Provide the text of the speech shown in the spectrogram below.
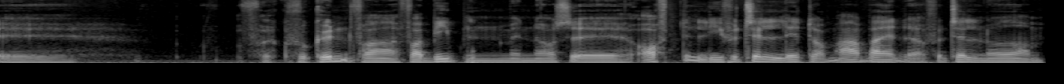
øh, forkynde fra, fra Bibelen, men også øh, ofte lige fortælle lidt om arbejde og fortælle noget om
